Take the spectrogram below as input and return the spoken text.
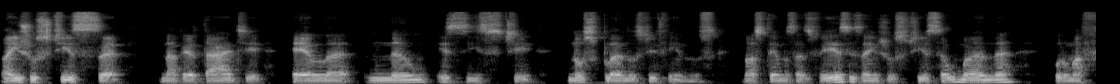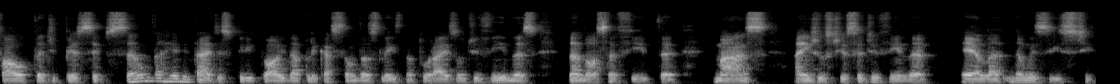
a injustiça, na verdade, ela não existe nos planos divinos. Nós temos, às vezes, a injustiça humana por uma falta de percepção da realidade espiritual e da aplicação das leis naturais ou divinas na nossa vida, mas a injustiça divina, ela não existe.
